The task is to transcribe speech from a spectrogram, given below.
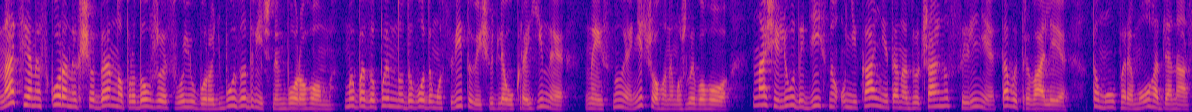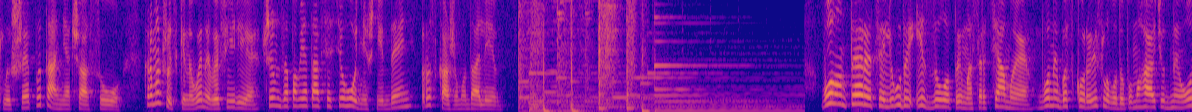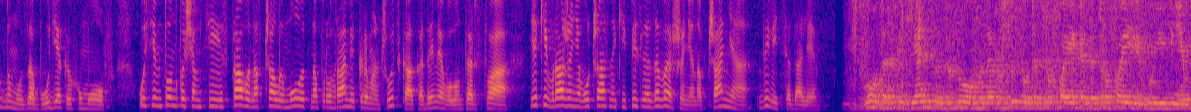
Нація нескорених щоденно продовжує свою боротьбу з одвічним ворогом. Ми безупинно доводимо світові, що для України не існує нічого неможливого. Наші люди дійсно унікальні та надзвичайно сильні та витривалі. Тому перемога для нас лише питання часу. Кременчуцькі новини в ефірі. Чим запам'ятався сьогоднішній день, розкажемо далі. Волонтери це люди із золотими серцями. Вони безкорисливо допомагають одне одному за будь-яких умов. Усім тонкощам цієї справи навчали молодь на програмі Кременчуцька академія волонтерства. Які враження в учасників після завершення навчання? Дивіться далі. Волонтерська діяльність надихнула мене розписувати трофеї, е, трофеї бойові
